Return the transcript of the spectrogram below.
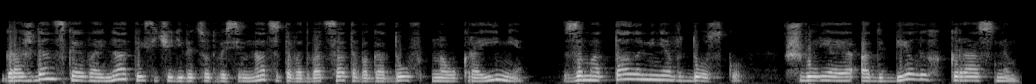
Гражданская война 1918-20 годов на Украине замотала меня в доску, швыряя от белых к красным,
